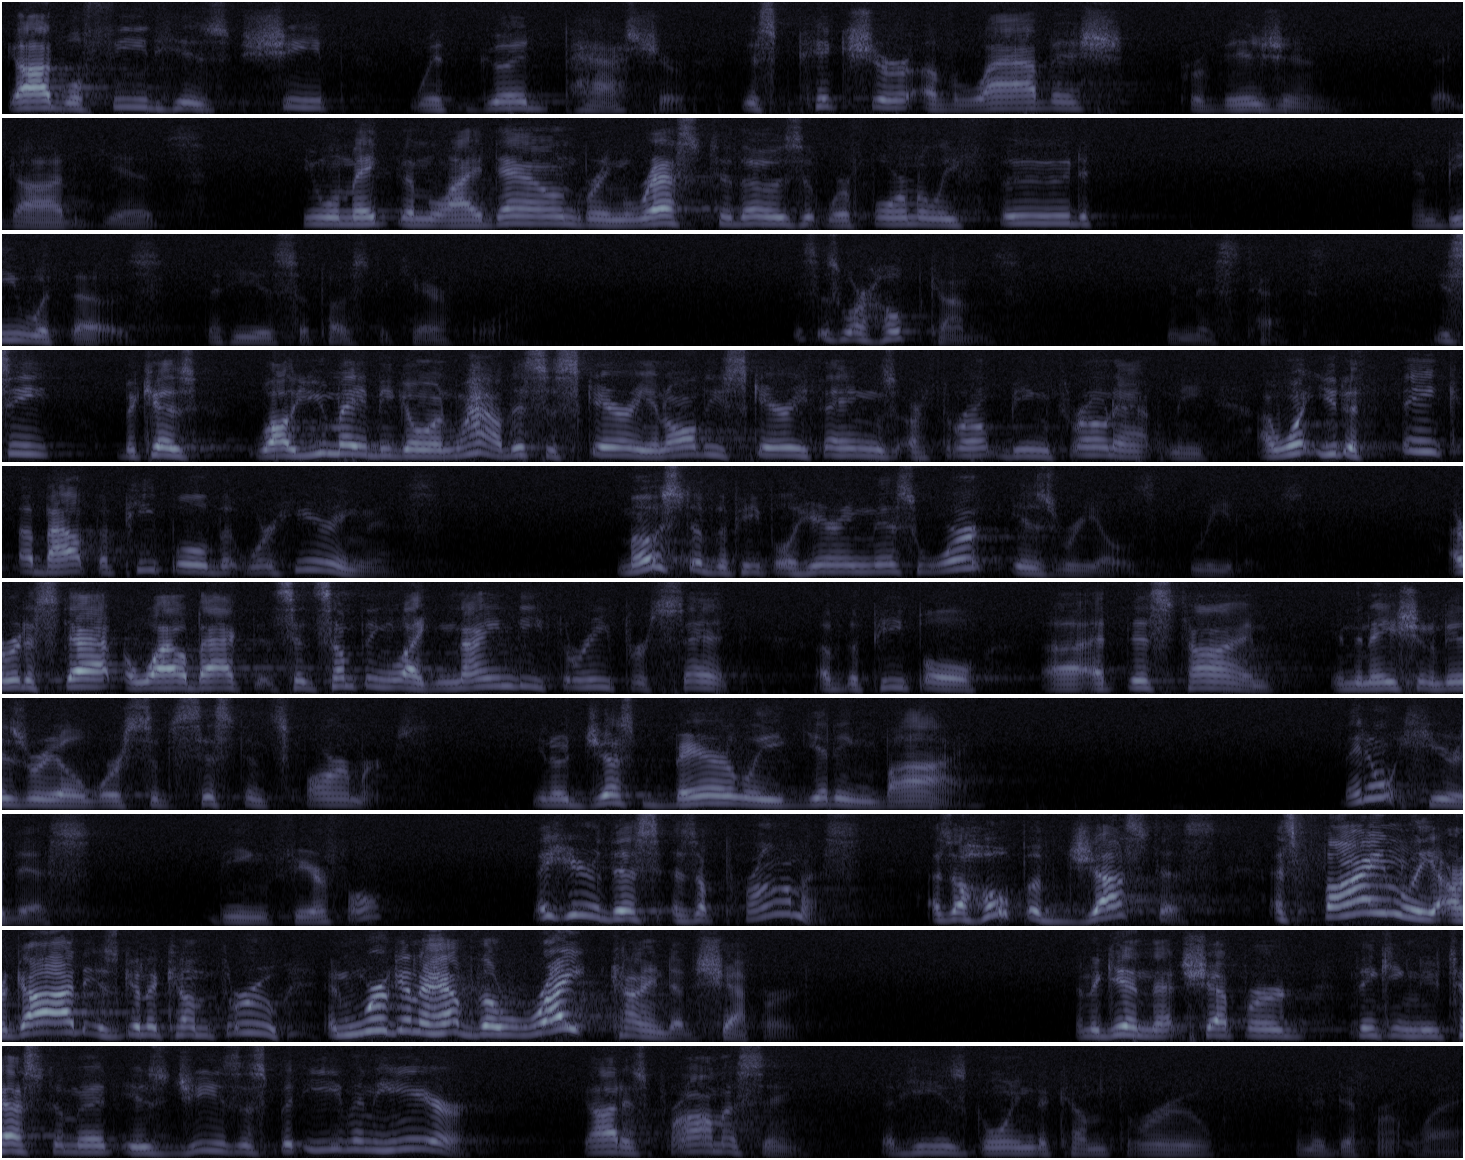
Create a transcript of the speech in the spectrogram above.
God will feed his sheep with good pasture. This picture of lavish provision that God gives. He will make them lie down, bring rest to those that were formerly food, and be with those that he is supposed to care for. This is where hope comes in this text. You see, because while you may be going, wow, this is scary, and all these scary things are thrown, being thrown at me, I want you to think about the people that were hearing this. Most of the people hearing this weren't Israel's leaders. I read a stat a while back that said something like 93% of the people uh, at this time in the nation of Israel were subsistence farmers, you know, just barely getting by. They don't hear this being fearful. They hear this as a promise, as a hope of justice, as finally our God is going to come through and we're going to have the right kind of shepherd. And again, that shepherd, thinking New Testament, is Jesus. But even here, God is promising that he's going to come through in a different way.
